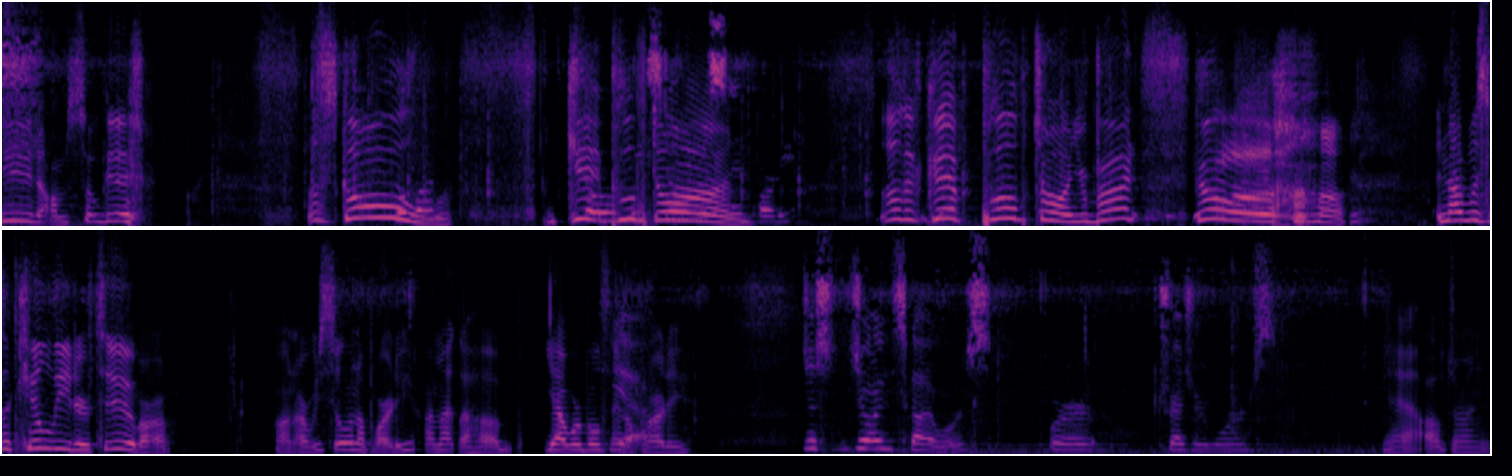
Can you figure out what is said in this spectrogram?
I'm so good. Let's Go. Get So, pooped still in the same on. Look at get pooped on. You're bad. Yeah. And I was the kill leader too, bro. Hold on, are we still in a party? I'm at the hub. Yeah, we're both in Yeah. a party. Just join Sky Wars or Treasure Wars. Yeah, I'll join.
